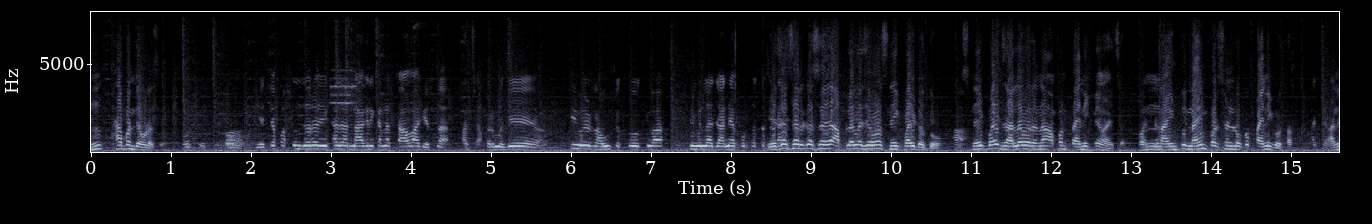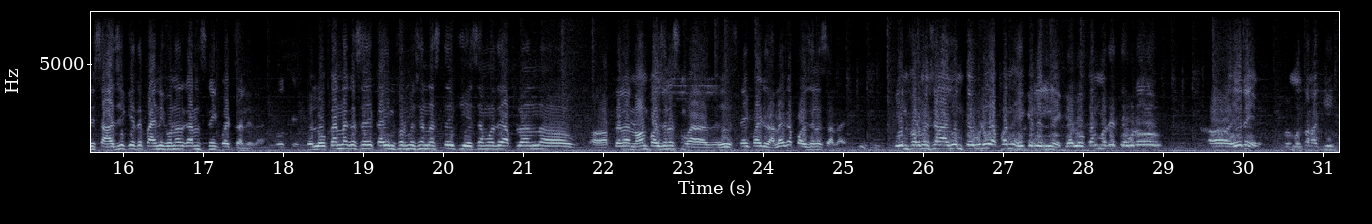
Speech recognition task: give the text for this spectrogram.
हं? हा पण तेवढाच आहे. ओके. ओके. हो. याच्यापासून जर एखाद्या नागरिकांना चावा घेतला अच्छा. तर म्हणजे किती वेळ राहू शकतो किंवा सिव्हिलला जाण्यापुरतं याचं? सर कसं आहे आपल्याला जेव्हा स्नेक बाईट होतो. स्नेक बाईट झाल्यावर ना आपण पॅनिक नाही व्हायचं. पण. नाईन्टी नाईन पर्सेंट लोक पॅनिक होतात. आणि साहजिक आहे ते पॅनिक होणार कारण स्नेक बाईट झालेला आहे. तर लोकांना कसं आहे काही इन्फॉर्मेशन नसते की याच्यामध्ये आपलं अं, आपल्याला नॉन पॉयझनस स्नेक बाईट झालाय का पॉयझनस झालाय? ही इन्फॉर्मेशन अजून तेवढी आपण हे केलेली नाही. किंवा लोकांमध्ये तेवढं हे नाही. आपण म्हणतो ना की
